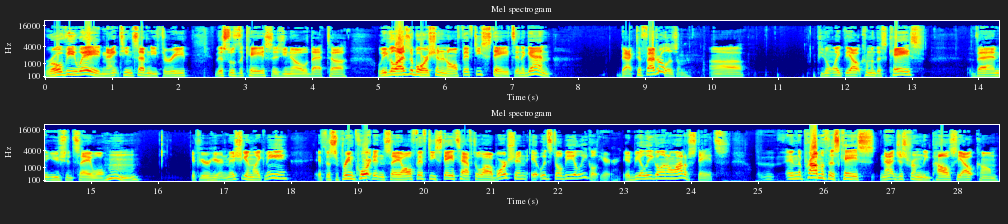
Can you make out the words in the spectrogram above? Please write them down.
Roe v. Wade, 1973. This was the case, as you know, that uh, legalized abortion in all 50 states. And again, back to federalism. Uh, if you don't like the outcome of this case, then you should say, well, hmm, if you're here in Michigan like me, if the Supreme Court didn't say all 50 states have to allow abortion, it would still be illegal here. It'd be illegal in a lot of states. And the problem with this case, not just from the policy outcome,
